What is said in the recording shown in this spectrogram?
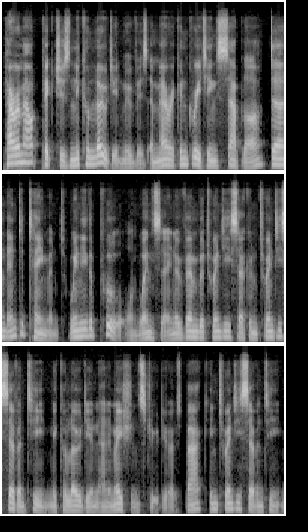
Paramount Pictures Nickelodeon movies American Greetings Sabla, Dern Entertainment, Winnie the Pooh on Wednesday, November 22, 2017 Nickelodeon Animation Studios back in 2017.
